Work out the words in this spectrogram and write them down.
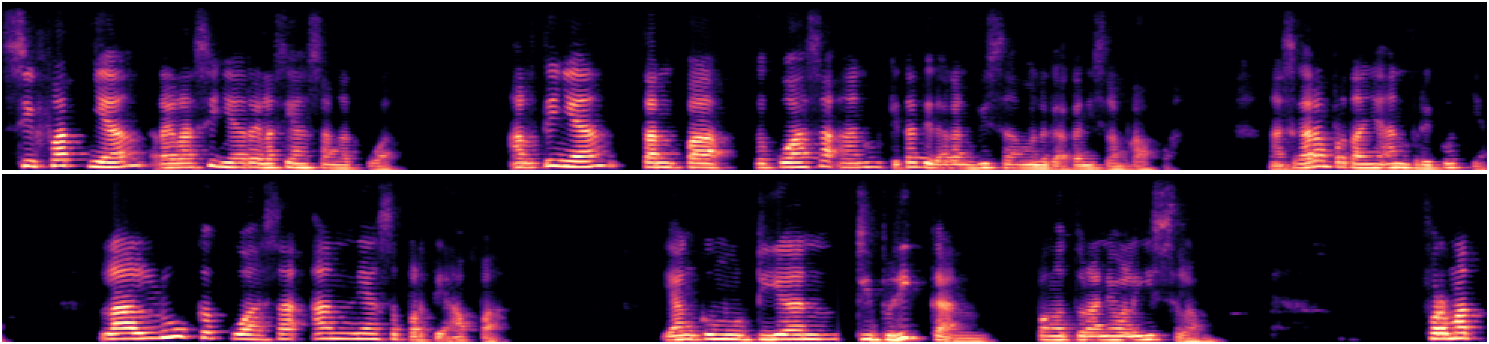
Sifatnya, relasinya, relasi yang sangat kuat. Artinya tanpa kekuasaan kita tidak akan bisa menegakkan Islam kafah. Nah sekarang pertanyaan berikutnya. Lalu kekuasaan yang seperti apa? Yang kemudian diberikan pengaturannya oleh Islam. Format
